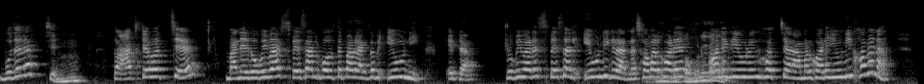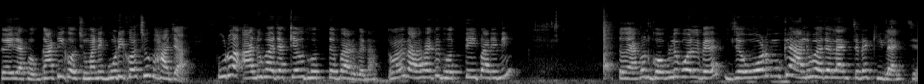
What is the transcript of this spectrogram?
বোঝা যাচ্ছে? তো আজকে হচ্ছে মানে রবিবার স্পেশাল বলতে পারো একদম ইউনিক এটা। রবিবারের স্পেশাল ইউনিক রান্না। সবার ঘরে না। কেন? অনেক ইউনিক হচ্ছে আর আমার ঘরে ইউনিক হবে না? তো এই দেখো গাঁটি কচু মানে গুড়ি কচু ভাজা। পুরো আলু ভাজা কেউ ধরতে পারবে না। তোমাদের দাদা ভাই তো ধরতেই পারেনি। তো এখন গবলু বলবে যে ওর মুখে আলু ভাজা লাগছে না কি লাগছে?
